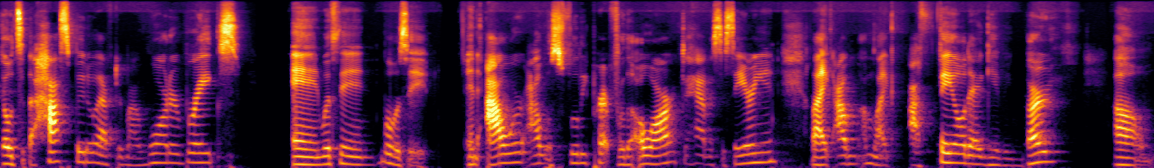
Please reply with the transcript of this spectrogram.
go to the hospital after my water breaks, and within what was it, an hour, I was fully prepped for the OR to have a cesarean. Like I'm, I'm like I failed at giving birth. Um,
